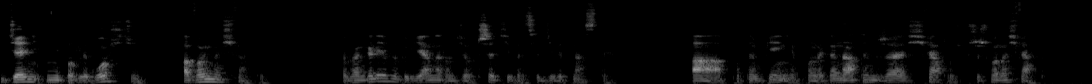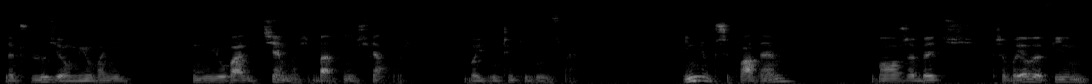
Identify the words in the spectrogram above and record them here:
Dzień Niepodległości, a wojna światów. Ewangelia według Jana, rozdział 3, werset 19. A potępienie polega na tym, że światłość przyszła na świat, lecz ludzie umiłowani, umiłowali ciemność bardziej niż światłość, bo ich uczynki były złe. Innym przykładem może być przebojowy film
